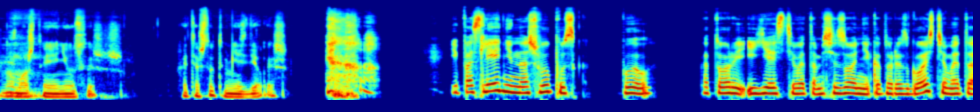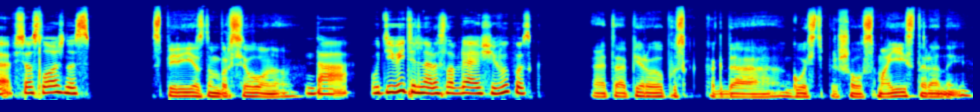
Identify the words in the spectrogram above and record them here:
Ну, может, ты и не услышишь. Хотя что ты мне сделаешь? И последний наш выпуск был, который и есть в этом сезоне, который с гостем. Это все сложно с... С переездом в Барселону. Да, удивительно расслабляющий выпуск. Это первый выпуск, когда гость пришел с моей стороны.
